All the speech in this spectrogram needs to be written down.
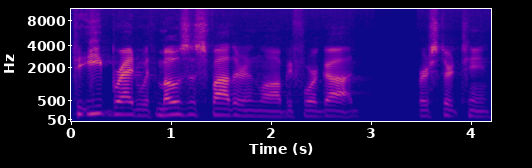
to eat bread with Moses' father in law before God. Verse 13.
